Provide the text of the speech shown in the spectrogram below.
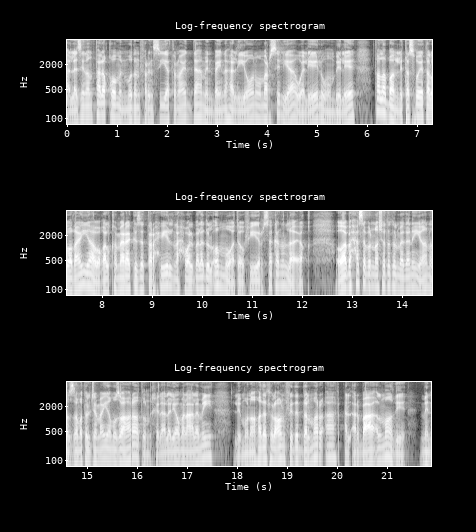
الذين انطلقوا من مدن فرنسية عدة من بينها ليون ومارسيليا وليل ومونبيليه طلبا لتسوية الوضعية وغلق مراكز الترحيل نحو البلد الأم وتوفير سكن لائق. وبحسب الناشطة المدنية نظمت الجمعية مظاهرات خلال اليوم العالمي لمناهضة العنف ضد المرأة الأربعاء الماضي من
